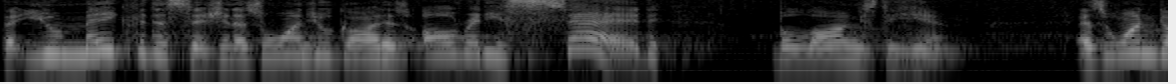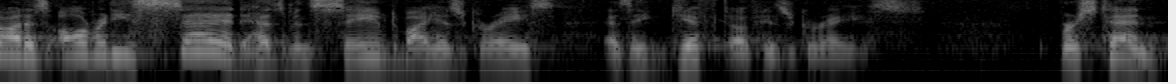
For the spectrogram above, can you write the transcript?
that you make the decision as one who God has already said belongs to Him, as one God has already said has been saved by His grace as a gift of His grace. Verse 10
